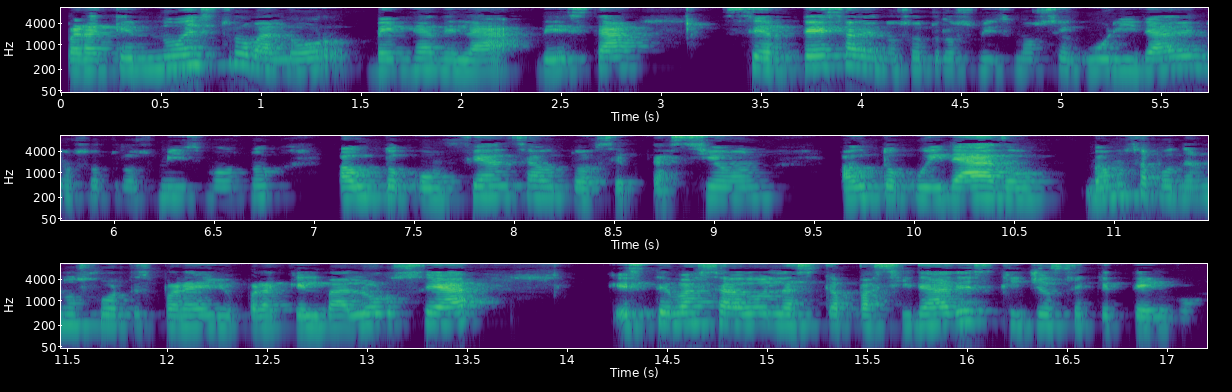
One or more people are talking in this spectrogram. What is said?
para que nuestro valor venga de, la, de esta certeza de nosotros mismos, seguridad en nosotros mismos, ¿no? Autoconfianza, autoaceptación, autocuidado. Vamos a ponernos fuertes para ello, para que el valor sea, esté basado en las capacidades que yo sé que tengo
